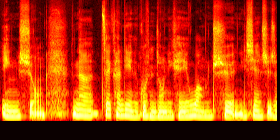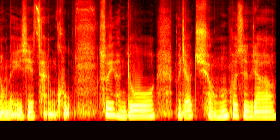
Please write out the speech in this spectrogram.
英雄。那在看电影的过程中，你可以忘却你现实中的一些残酷。所以很多比较穷或是比较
